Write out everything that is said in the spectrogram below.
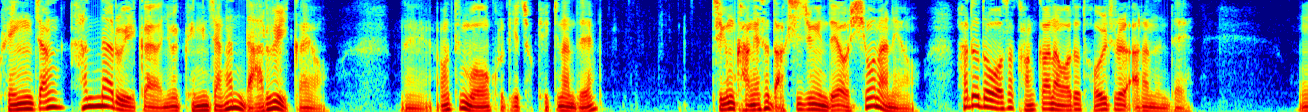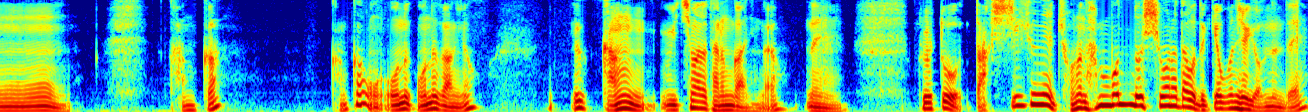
굉장 한 나루일까요? 아니면 굉장한 나루일까요? 네 아무튼 뭐 그렇게 적혀 있긴 한데. 지금 강에서 낚시 중인데요. 시원하네요. 하도 더워서 강가 나와도 더울 줄 알았는데. 음, 강가? 강가? 어- 어느, 어느 강이요? 이강 위치마다 다른 거 아닌가요? 네. 그리고 또 낚시 중에 저는 한 번도 시원하다고 느껴본 적이 없는데,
